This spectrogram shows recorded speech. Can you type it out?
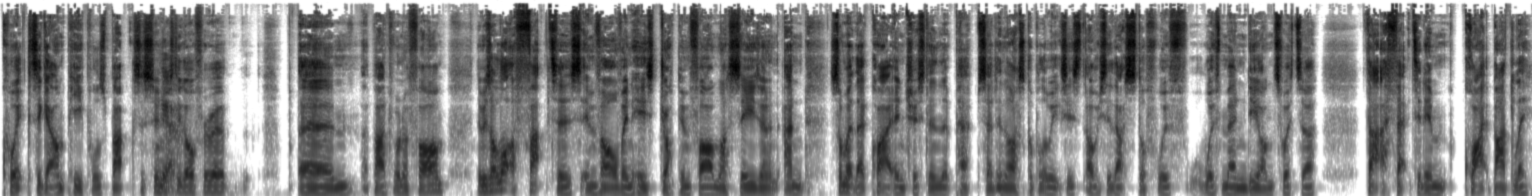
quick to get on people's backs as soon yeah. as they go through a um, a bad run of form. There was a lot of factors involving his dropping in form last season, and, and something that quite interesting that Pep said in the last couple of weeks is obviously that stuff with with Mendy on Twitter that affected him quite badly.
